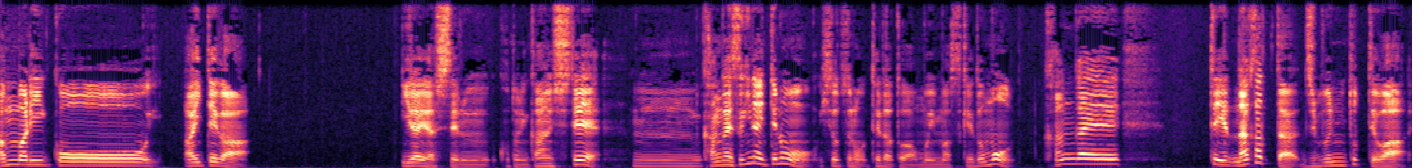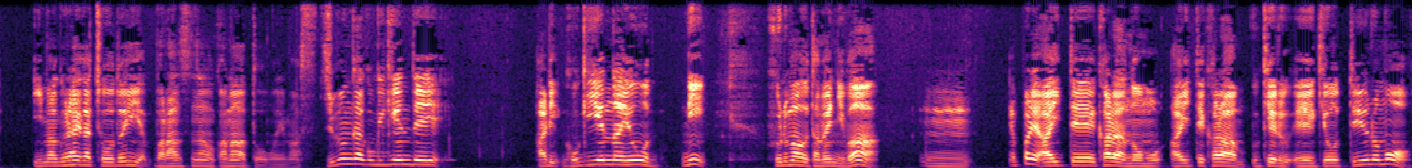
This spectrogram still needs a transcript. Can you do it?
あんまりこう、相手がイライラしてることに関して、うーん、考えすぎないっていうのも一つの手だとは思いますけども、考えてなかった自分にとっては、今ぐらいがちょうどいいバランスなのかなと思います。自分がご機嫌であり、ご機嫌なように振る舞うためには、うん、やっぱり相手からの、相手から受ける影響っていうのも、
